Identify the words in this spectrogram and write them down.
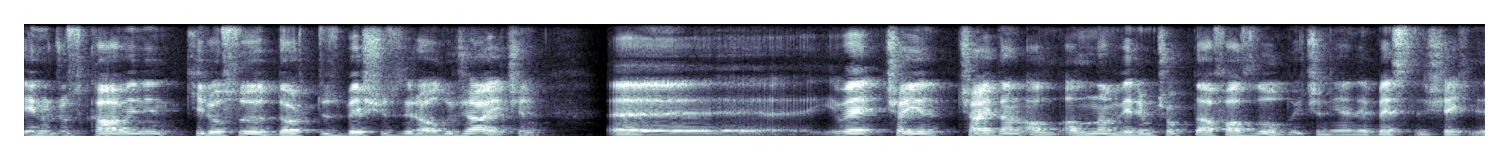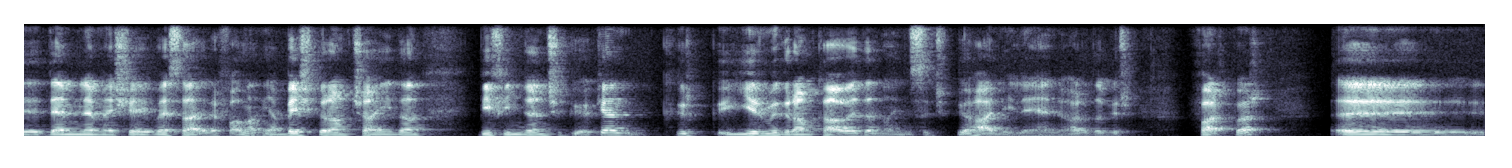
en ucuz kahvenin kilosu 400-500 lira olacağı için eee, ve çayın çaydan al- alınan verim çok daha fazla olduğu için yani besli şey e, demleme şey vesaire falan ya 5 gram çaydan bir fincan çıkıyorken 40 20 gram kahveden aynısı çıkıyor haliyle yani arada bir fark var. Eee,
